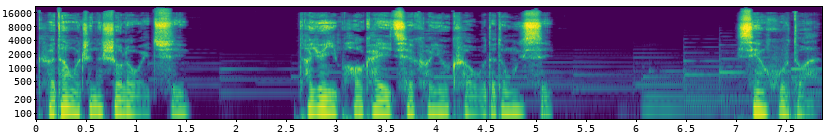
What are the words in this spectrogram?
可当我真的受了委屈，他愿意抛开一切可有可无的东西，先护短。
